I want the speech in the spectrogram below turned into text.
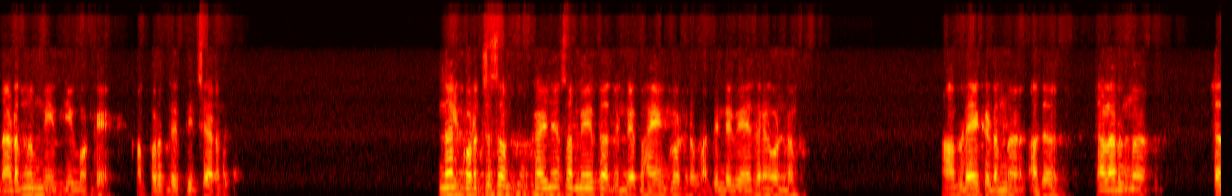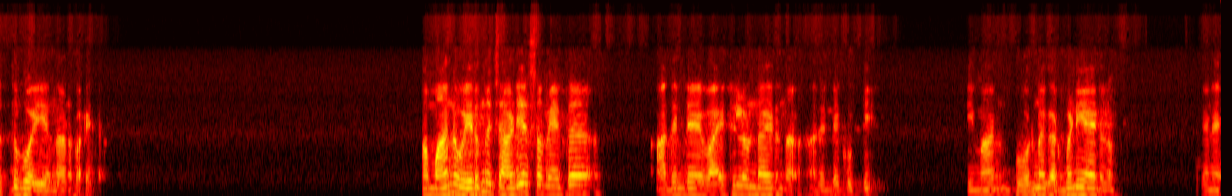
നടന്നും നീന്തിയുമൊക്കെ അപ്പുറത്ത് എത്തിച്ചേർന്നു. എന്നാൽ കുറച്ച് കഴിഞ്ഞ സമയത്ത് അതിന്റെ ഭയം കൊണ്ടും അതിന്റെ വേദന കൊണ്ടും അവിടെ കിടന്ന് അത് തളർന്ന് ചത്തുപോയി എന്നാണ് പറയുന്നത്. ആ മാൻ ഉയർന്നു ചാടിയ സമയത്ത് അതിന്റെ വയറ്റിലുണ്ടായിരുന്ന അതിന്റെ കുട്ടി ഈ മാൻ പൂർണ ഗർഭിണിയായിരുന്നു. അങ്ങനെ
